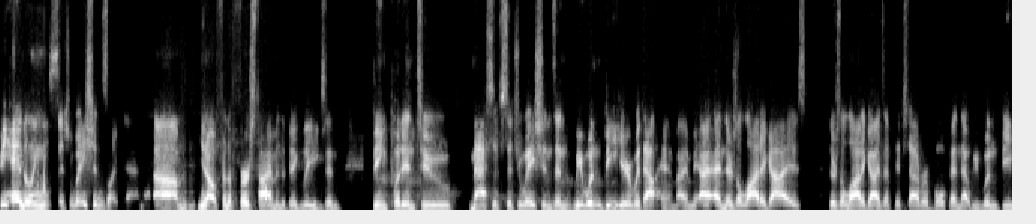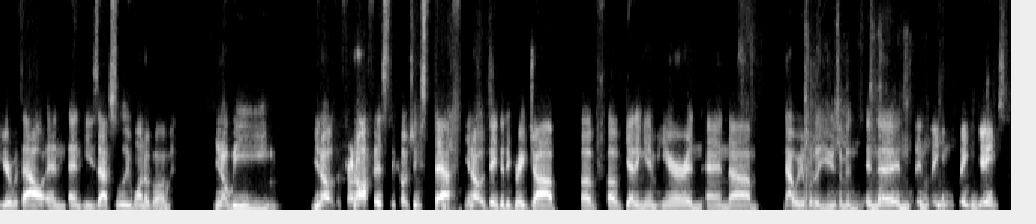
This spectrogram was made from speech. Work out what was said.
be handling these situations like that. Um, you know, for the first time in the big leagues and being put into massive situations, and we wouldn't be here without him. I mean, I, and there's a lot of guys. There's a lot of guys that pitched out of our bullpen that we wouldn't be here without, and and he's absolutely one of them. You know, we, you know, the front office, the coaching staff, you know, they did a great job of of getting him here, and and um, now we're able to use him in in the in, in late, in, late in games.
